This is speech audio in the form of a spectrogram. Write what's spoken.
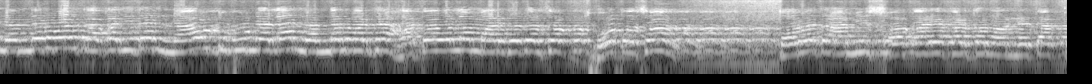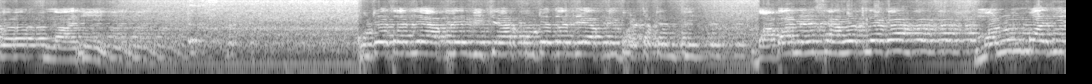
नंदनवर काकाजीचं नाव डुबून आला नंदनवरच्या हातावरला मार्गदर्शक होत असल तरच आम्ही सहकार्य करतो अन्यथा करत नाही. कुठे चालले आपले विचार कुठे चालले आपली भटकंती. बाबाने नाही सांगितलं का? म्हणून माझी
